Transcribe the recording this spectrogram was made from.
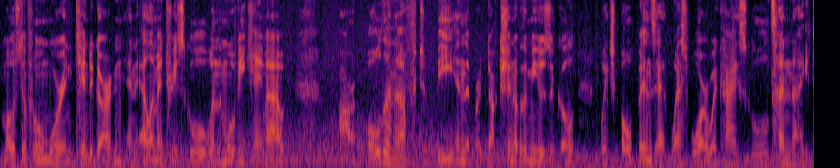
most of whom were in kindergarten and elementary school when the movie came out, are old enough to be in the production of the musical, which opens at West Warwick High School tonight.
